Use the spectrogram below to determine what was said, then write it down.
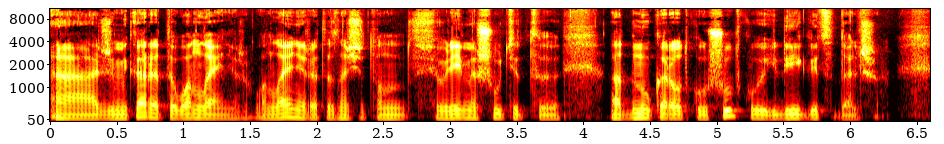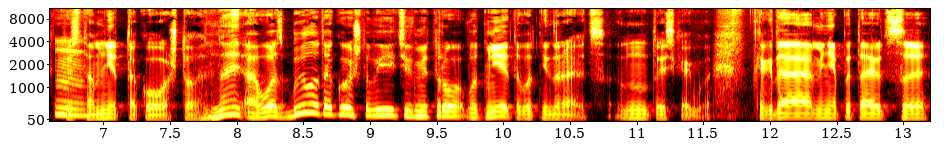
А Джимми Карр – это онлайнер. Онлайнер – это значит, он все время шутит э, одну короткую шутку и двигается дальше. То есть там нет такого, что «Зна- «А у вас было такое, что вы едете в метро?» Вот мне это вот не нравится. Ну, то есть как бы, когда меня пытаются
